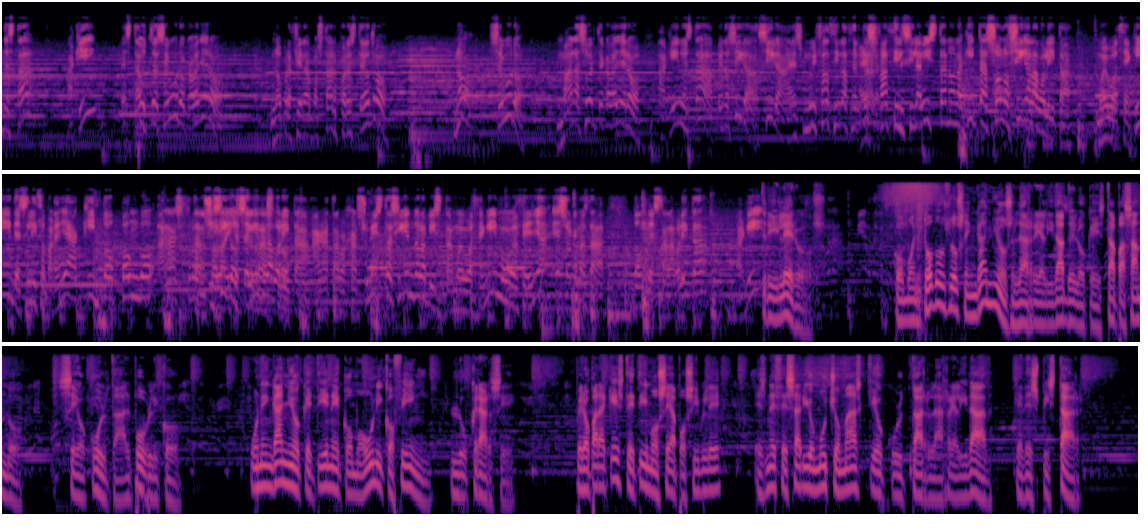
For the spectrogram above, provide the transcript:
¿Dónde está? ¿Aquí? ¿Está usted seguro, caballero? ¿No prefiere apostar por este otro? No, seguro. Mala suerte, caballero. Aquí no está, pero siga, siga. Es muy fácil acertar. Es fácil si la vista no la quita, solo siga la bolita. Muevo hacia aquí, deslizo para allá, quito, pongo, arrastro Tan solo hay que seguir la bolita. Haga trabajar su vista siguiendo la pista. Muevo hacia aquí, muevo hacia allá. ¿Eso qué más da? ¿Dónde está la bolita? Aquí. Trileros. Como en todos los engaños, la realidad de lo que está pasando se oculta al público. Un engaño que tiene como único fin lucrarse. Pero para que este timo sea posible, es necesario mucho más que ocultar la realidad, que despistar.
